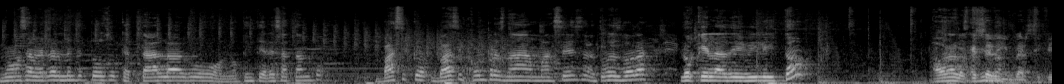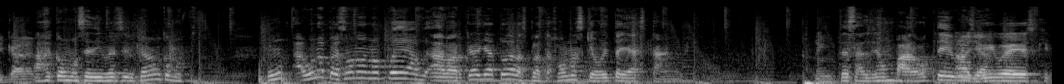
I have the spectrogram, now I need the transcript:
no vas a ver realmente todo su catálogo o no te interesa tanto. Vas y, vas y compras nada más eso. Entonces ahora lo que la debilitó ahora lo que se haciendo diversificaran. Ajá, como se diversificaron, como un- a una persona no puede ab- abarcar ya todas las plataformas que ahorita ya están. güey. Te saldría un barote, güey. Ah, ya. Sí, güey, es que.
